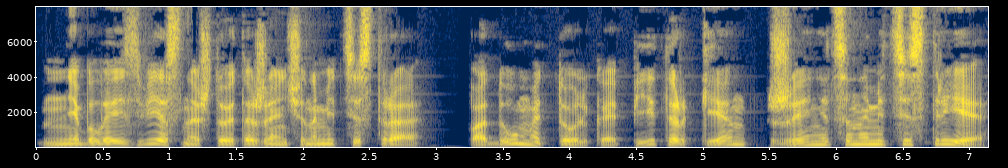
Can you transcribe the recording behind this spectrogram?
Мне было известно, что эта женщина медсестра. Подумать только, Питер Кент женится на медсестре.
